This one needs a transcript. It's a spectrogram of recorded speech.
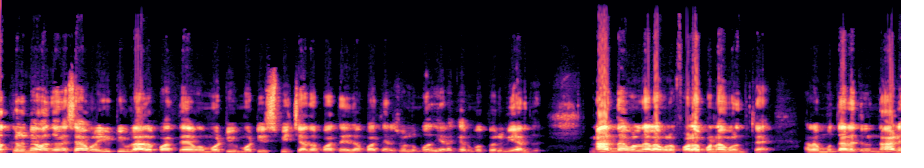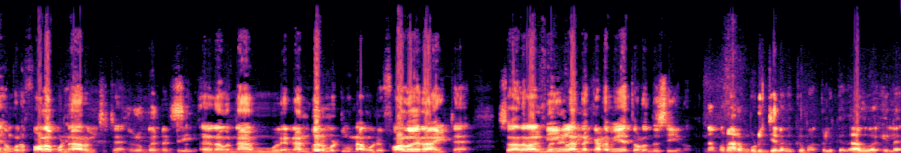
மக்களுமே வந்தோடனே சார் உங்களை யூடியூப்பில் அதை பார்த்தேன் உங்கள் மோட்டிவ் மோட்டிவ் ஸ்பீச் அதை பார்த்தேன் இதை பார்த்தேன்னு சொல்லும்போது எனக்கே ரொம்ப பெருமையாக இருந்தது. நான் தான் இவ்வளோ நாள் உங்களை ஃபாலோ பண்ணாமல் வந்துட்டேன் ஆனால் முந்தானத்தில் நானே உங்களை ஃபாலோ பண்ண ஆரம்பிச்சிட்டேன். ரொம்ப நன்றி. நம்ம நான் உங்களுடைய நண்பர் மட்டும் நான் உங்களுடைய ஃபாலோவராக ஆகிட்டேன் ஸோ அதனால் நீங்களும் அந்த. கடமையை தொடர்ந்து செய்யணும். நம்மளால முடிஞ்ச அளவுக்கு மக்களுக்கு ஏதாவது வகையில்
